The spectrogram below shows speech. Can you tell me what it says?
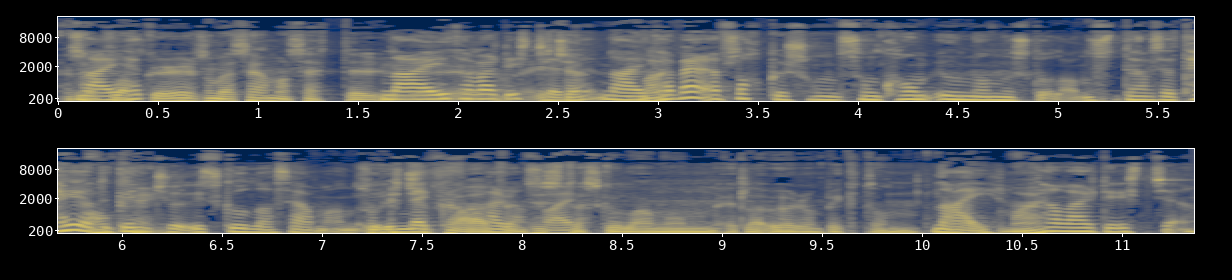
en sån flocker som var sammansetter? Nej, det var det inte. Nej, det var en flokker som som kom ur någon skolan. Så det var så att hadde att du inte i skolan sammen. Så inte fra Adventista skolan om ett la öron bikton. Nej, det var det inte.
